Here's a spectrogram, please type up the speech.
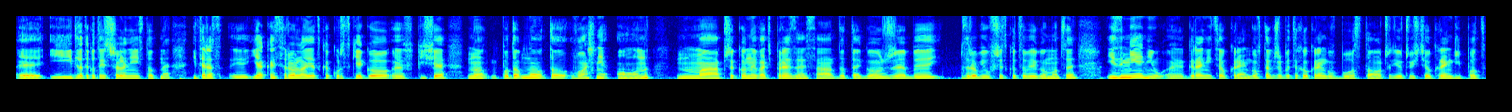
E, I dlatego to jest szalenie istotne. I teraz e, jaka jest rola Jacka Kurskiego w PiSie? No podobno to właśnie on ma przekonywać prezesa do tego, żeby zrobił wszystko, co w jego mocy i zmienił e, granice okręgów, tak żeby tych okręgów było 100, czyli oczywiście okręgi pod,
